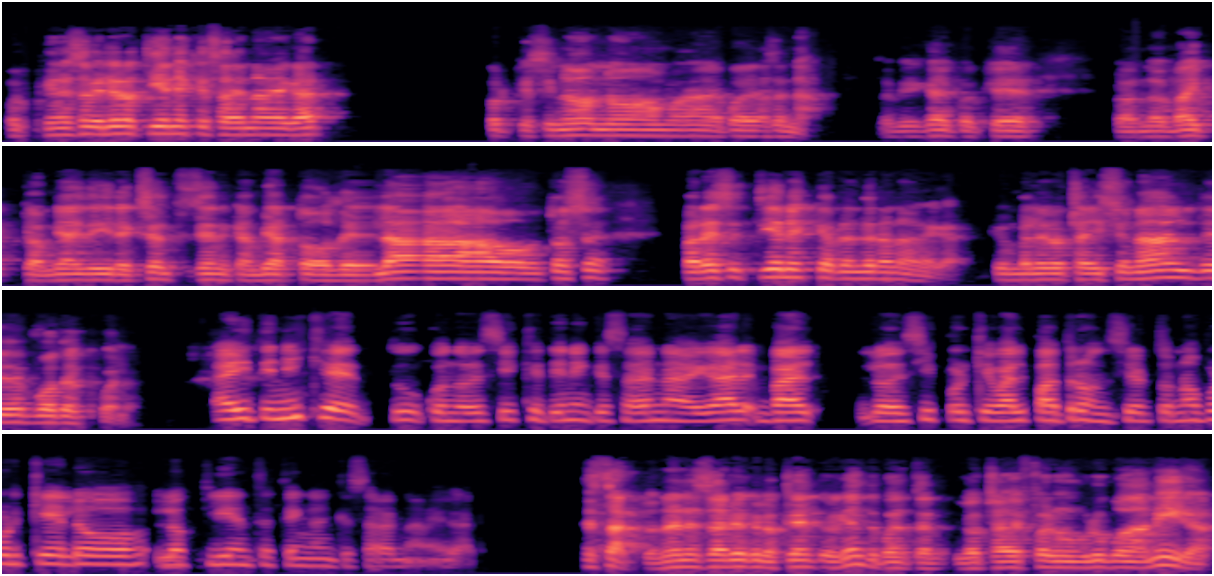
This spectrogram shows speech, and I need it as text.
Porque en ese velero tienes que saber navegar, porque si no, no puedes hacer nada. Porque cuando vais a cambiar de dirección, te tienen que cambiar todos de lado. Entonces, parece tienes que aprender a navegar, que un velero tradicional de bote escuela. Ahí tenéis que, tú cuando decís que tienen que saber navegar, va, lo decís porque va el patrón, ¿cierto? No porque los, los clientes tengan que saber navegar. Exacto, no es necesario que los clientes, los clientes pueden la otra vez fueron un grupo de amigas,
